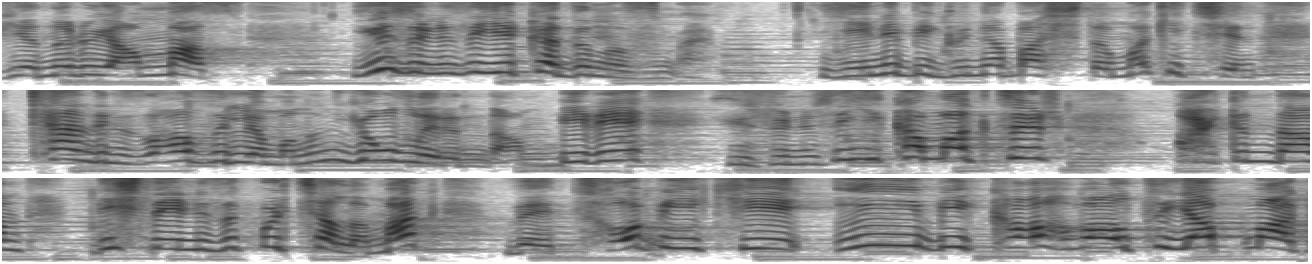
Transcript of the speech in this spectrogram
Uyanır uyanmaz yüzünüzü yıkadınız mı? Yeni bir güne başlamak için kendinizi hazırlamanın yollarından biri yüzünüzü yıkamaktır. Ardından dişlerinizi fırçalamak ve tabii ki iyi bir kahvaltı yapmak.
